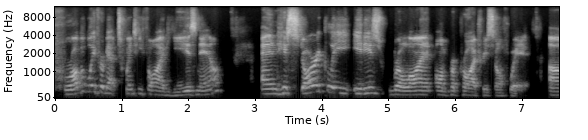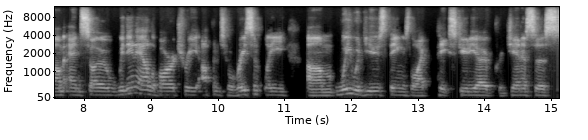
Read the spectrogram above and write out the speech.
probably for about 25 years now. And historically, it is reliant on proprietary software. Um, and so within our laboratory up until recently, um, we would use things like Peak Studio, Progenesis,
